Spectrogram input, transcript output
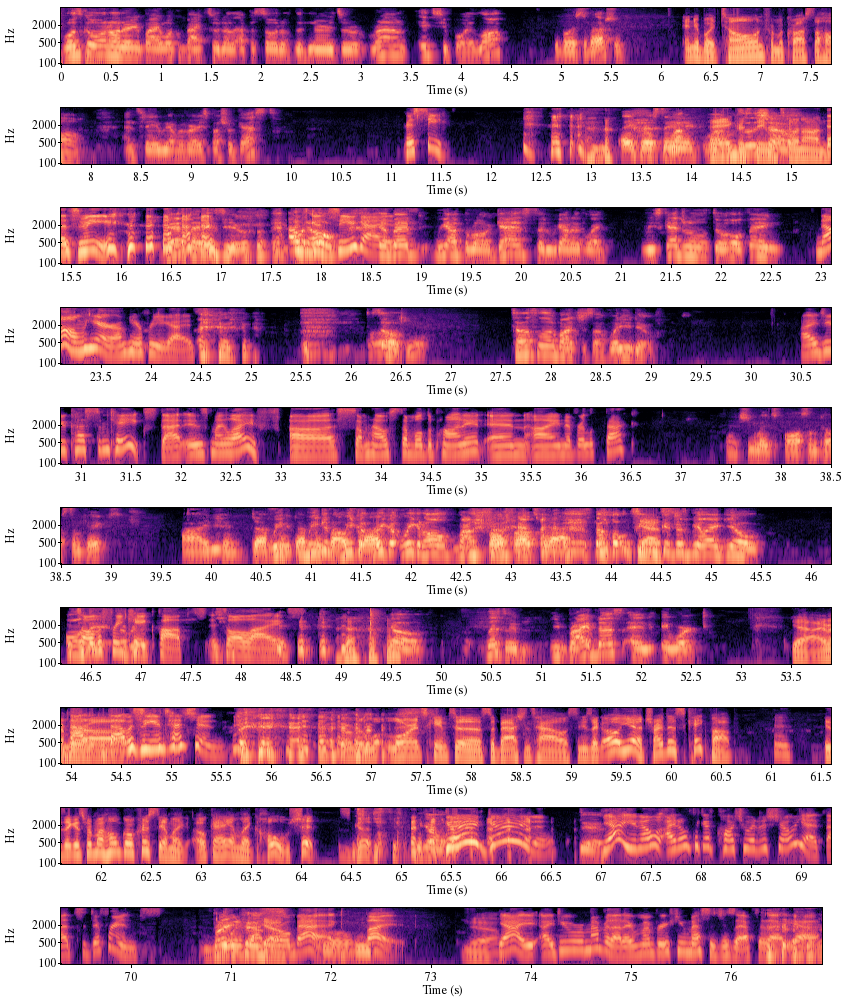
What's going on, everybody? Welcome back to another episode of the Nerds Around. It's your boy Law, Your boy Sebastian. And your boy Tone from across the hall. and today we have a very special guest. Christy. Hey, Christy. Wel- Hey, welcome to the Christy, what's going on? That's me. Yes, that is you. I it's would good hope. to see you guys. then we got the wrong guest, and we got to like reschedule, do a whole thing. No, I'm here. I'm here for you guys. We're So- Tell us a little about yourself. What do you do? I do custom cakes. That is my life. Uh, somehow stumbled upon it, and I never looked back. And she makes awesome custom cakes. I We- can definitely, We, definitely we, can, vouch we, for can, that. we, can, we can all vouch for Both vouch for that. the whole team Yes. could just be like, yo, It's all day, the free every day. cake pops. It's all lies. Yo, listen, you bribed us, and it worked. Yeah, I remember. that, uh, that was the intention. I remember Lo- Lawrence came to Sebastian's house and he's like, "Oh yeah, try this cake pop." Hmm. He's like, "It's for my homegirl Christy." I'm like, "Okay." I'm like, "Oh shit, it's good." Good, good. yeah, Yeah, you know, I don't think I've caught you at a show yet. That's the difference. right. you would have got Because Yeah. your own bag. Well, but Yeah. yeah, I, I do remember that. I remember a few messages after that. Yeah.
